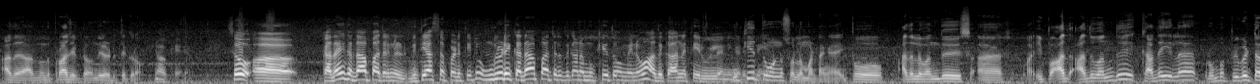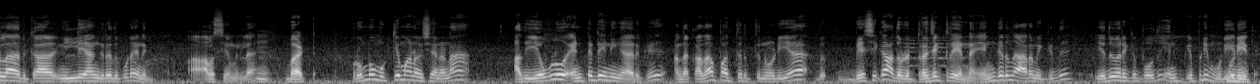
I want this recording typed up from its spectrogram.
அதை அந்த ப்ராஜெக்டை வந்து எடுத்துக்கிறோம். ஓகே ஸோ கதை கதாபாத்திரங்கள் வித்தியாசப்படுத்திட்டு உங்களுடைய கதாபாத்திரத்துக்கான முக்கியத்துவம் என்னவோ அதுக்கான தேர்வுகளை முக்கியத்துவம்னு சொல்ல மாட்டாங்க. இப்போ அதில் வந்து இப்போ அது அது வந்து கதையில் ரொம்ப பிவிட்டலாக இருக்கா இல்லையாங்கிறது கூட எனக்கு அவசியம் இல்லை. பட் ரொம்ப முக்கியமான விஷயம் என்னன்னா அது எவ்வளோ என்டர்டெய்னிங்காக இருக்குது அந்த கதாபாத்திரத்தினுடைய பேசிக்காக அதோட ட்ரெஜெக்டரி என்ன எங்கேருந்து ஆரம்பிக்குது எது வரைக்கும் போகுது எங் எப்படி முடியுது?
